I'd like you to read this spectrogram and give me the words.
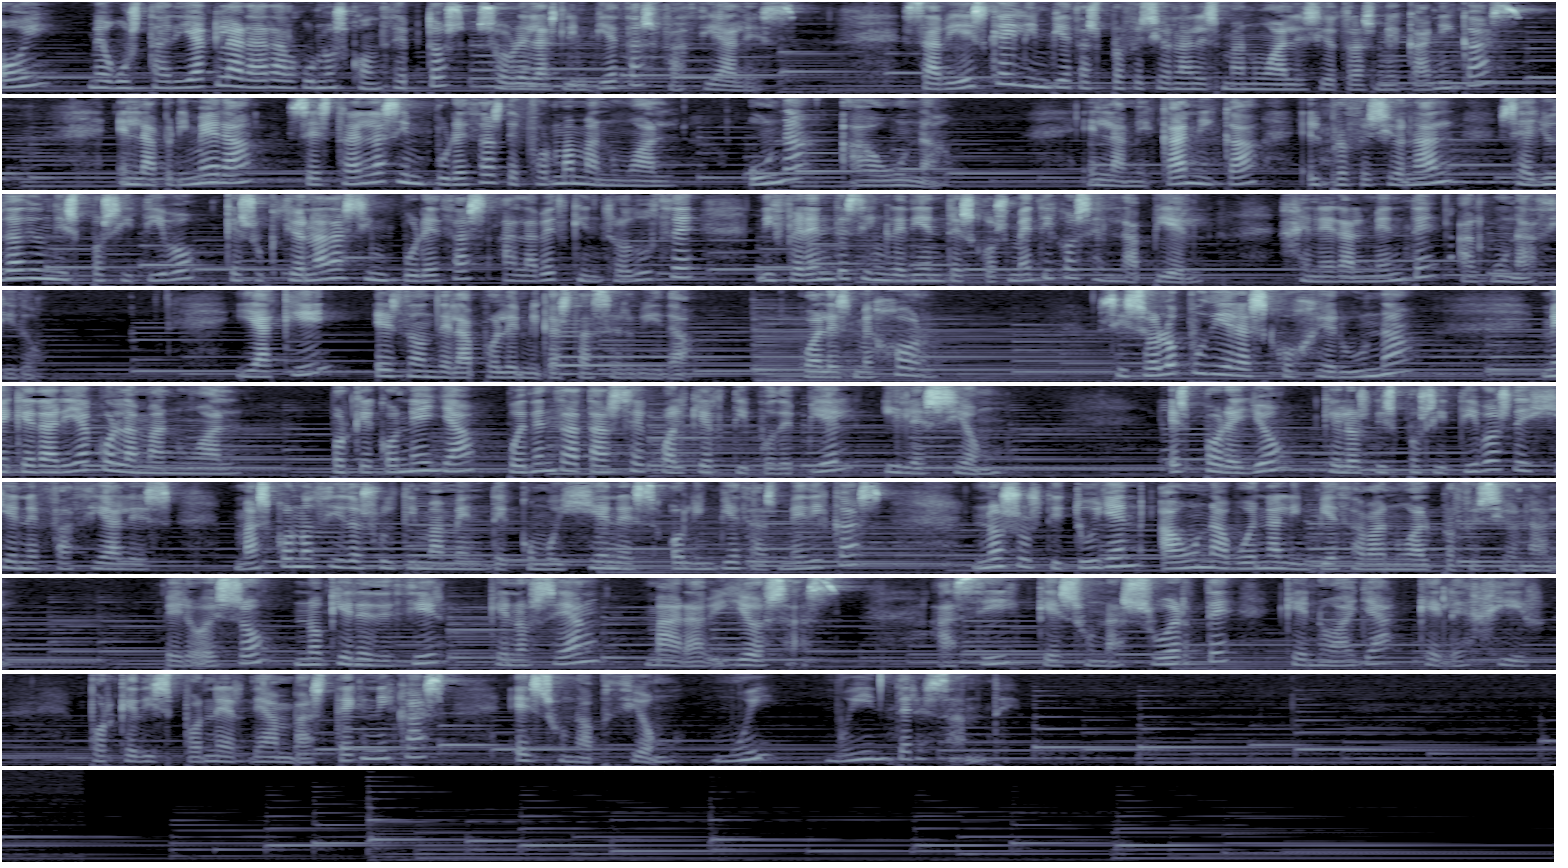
Hoy me gustaría aclarar algunos conceptos sobre las limpiezas faciales. ¿Sabíais que hay limpiezas profesionales manuales y otras mecánicas? En la primera se extraen las impurezas de forma manual, una a una. En la mecánica, el profesional se ayuda de un dispositivo que succiona las impurezas a la vez que introduce diferentes ingredientes cosméticos en la piel, generalmente algún ácido. Y aquí es donde la polémica está servida. ¿Cuál es mejor? Si solo pudiera escoger una, me quedaría con la manual, porque con ella pueden tratarse cualquier tipo de piel y lesión. Es por ello que los dispositivos de higiene faciales más conocidos últimamente como higienes o limpiezas médicas no sustituyen a una buena limpieza manual profesional. Pero eso no quiere decir que no sean maravillosas. Así que es una suerte que no haya que elegir, porque disponer de ambas técnicas es una opción muy, muy interesante.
